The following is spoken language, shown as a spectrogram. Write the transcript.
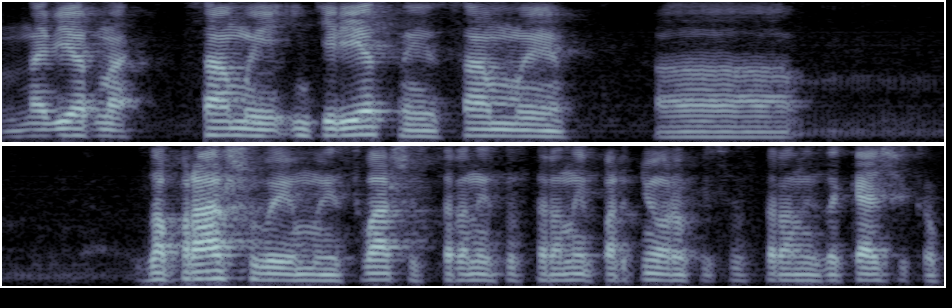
наверное, самые интересные, самые запрашиваемые с вашей стороны, со стороны партнеров и со стороны заказчиков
